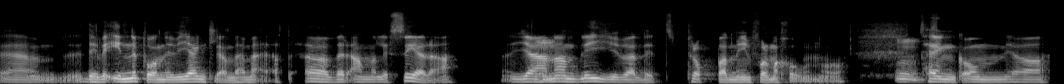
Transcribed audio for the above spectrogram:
uh, det vi är inne på nu egentligen, det här med att överanalysera Hjärnan mm. blir ju väldigt proppad med information och mm. tänk om jag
